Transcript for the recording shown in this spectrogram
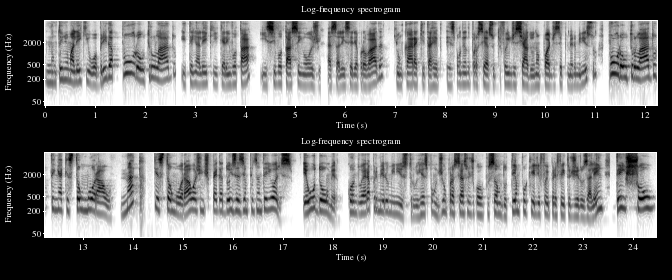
não tem nenhuma lei que o obriga. Por outro lado, e tem a lei que querem votar, e se votassem hoje, essa lei seria aprovada, que um cara que está re respondendo o processo que foi indiciado não pode ser primeiro-ministro. Por outro lado, tem a questão moral. Na questão moral, a gente pega dois exemplos anteriores. Eu, Doumer, quando era primeiro-ministro e respondia um processo de corrupção do tempo que ele foi prefeito de Jerusalém, deixou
